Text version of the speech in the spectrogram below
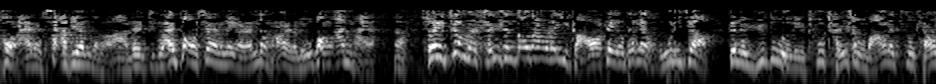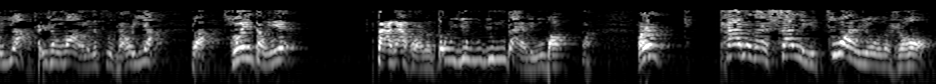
后来的瞎编的了啊！这来报信的那个人，正好也是刘邦安排的啊！所以这么神神叨叨的一搞，这就跟那狐狸叫，跟那鱼肚子里出陈胜王那字条一样，陈胜旺那个字条一样，是吧？所以等于。大家伙呢都拥拥戴刘邦啊，而他们在山里转悠的时候，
